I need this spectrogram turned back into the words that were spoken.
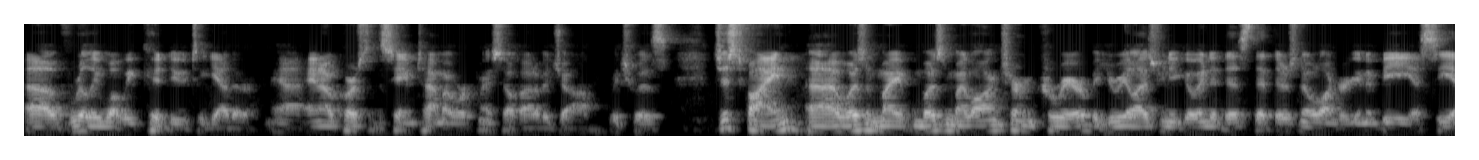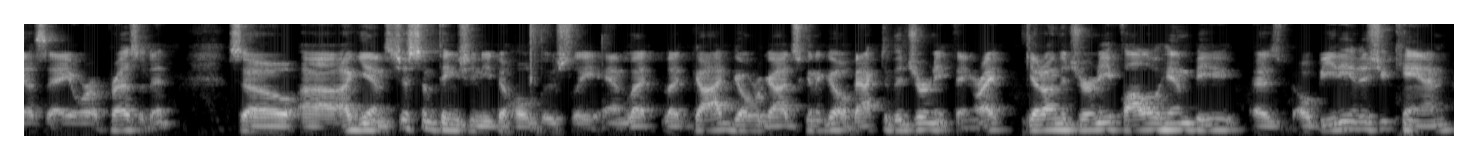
of really what we could do together. Uh, and of course, at the same time, I worked myself out of a job, which was just fine. Uh, wasn't my wasn't my long term career, but you realize when you go into this that there's no longer going to be a CSA or a president. So uh, again, it's just some things you need to hold loosely and let let God go where God's going to go. Back to the journey thing, right? Get on the journey, follow Him, be as obedient as you can,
